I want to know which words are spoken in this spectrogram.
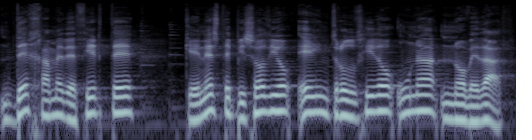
déjame decirte que en este episodio he introducido una novedad.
